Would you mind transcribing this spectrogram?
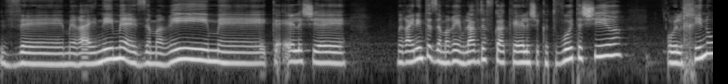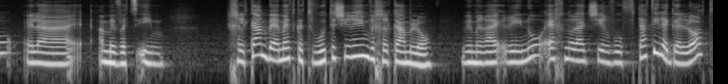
ומראיינים אה, זמרים, אה, כאלה ש... מראיינים את הזמרים, לאו דווקא כאלה שכתבו את השיר או הלחינו, אלא המבצעים. חלקם באמת כתבו את השירים וחלקם לא. והם ראיינו איך נולד שיר, והופתעתי לגלות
